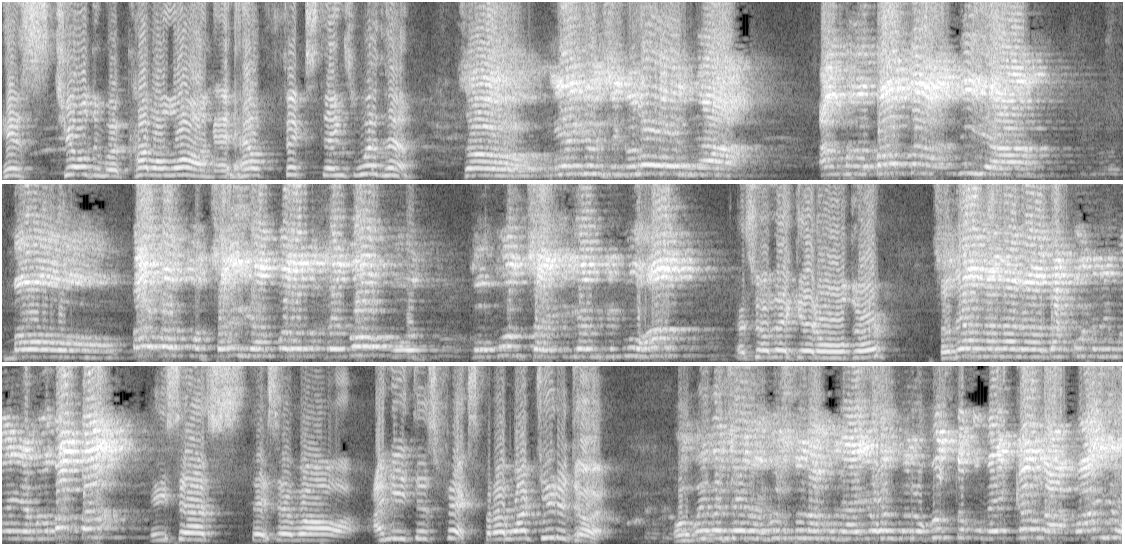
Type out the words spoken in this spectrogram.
his children would come along and help fix things with him. So, iyan yung siguro nga, ang mga bata niya, mo tabang po sa iya para nakaibaw kung unsa iyang gibuhat. And so they get older. So, dahil nga nagadako uh, na ni mga mga bata, He says, they say, well, I need this fixed, but I want you to do it. o may man siya nga gusto na ko na iyon, pero gusto ko nga ikaw na ako.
